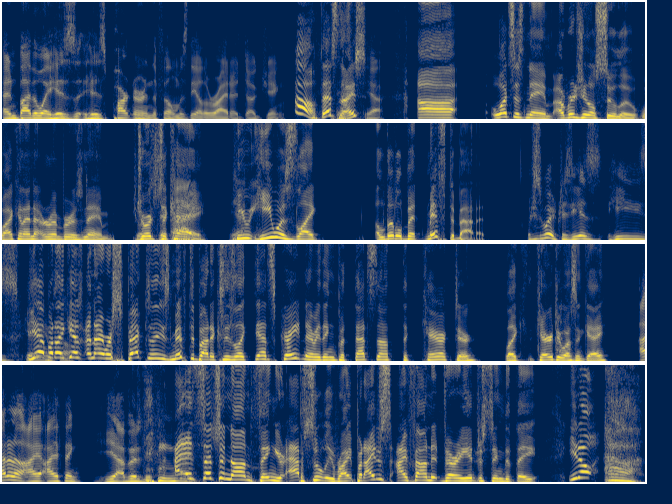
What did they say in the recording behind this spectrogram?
And by the way, his his partner in the film is the other writer, Doug Jung. oh that's nice. Yeah. Uh, what's his name? Original Sulu. Why can I not remember his name? George, George Takei. Yeah. He he was like a little bit miffed about it. Which is weird because he is he's yeah, but I guess and I respect that he's miffed about it because he's like that's great and everything, but that's not the character. Like the character wasn't gay. I don't know. I, I think yeah, but It's such a non thing. You're absolutely right, but I just I found it very interesting that they, you know, ah,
